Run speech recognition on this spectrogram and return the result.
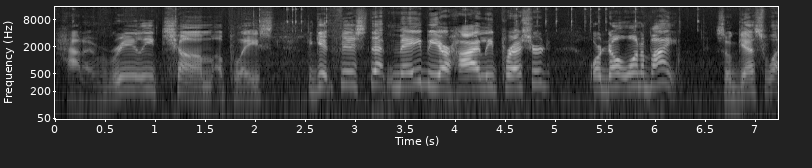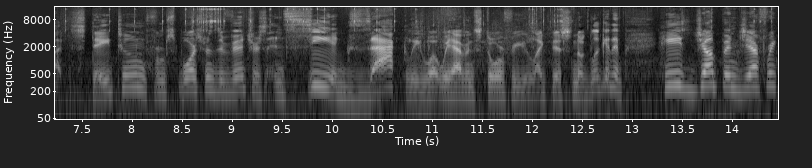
how to really chum a place to get fish that maybe are highly pressured or don't want to bite. So guess what? Stay tuned from Sportsman's Adventures and see exactly what we have in store for you like this snook. Look at him. He's jumping, Jeffrey,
